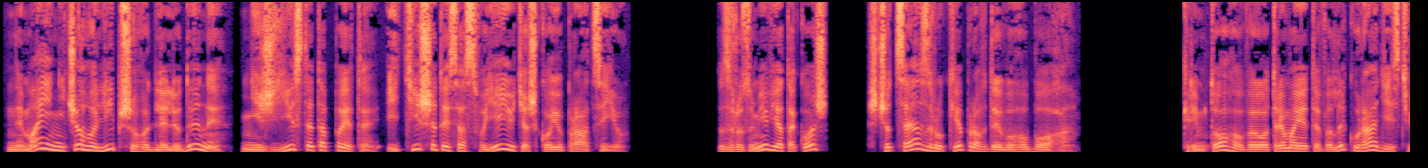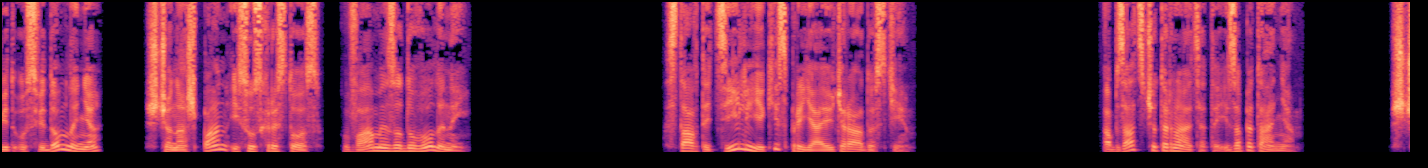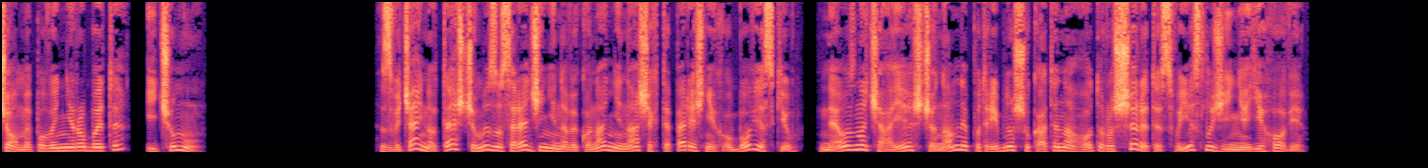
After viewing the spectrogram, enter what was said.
Немає нічого ліпшого для людини, ніж їсти та пити і тішитися своєю тяжкою працею. Зрозумів я також, що це з руки правдивого Бога. Крім того, ви отримаєте велику радість від усвідомлення, що наш пан Ісус Христос вами задоволений. Ставте цілі, які сприяють радості. Абзац 14. Запитання Що ми повинні робити і чому? Звичайно, те, що ми зосереджені на виконанні наших теперішніх обов'язків, не означає, що нам не потрібно шукати нагод розширити своє служіння Єгові.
